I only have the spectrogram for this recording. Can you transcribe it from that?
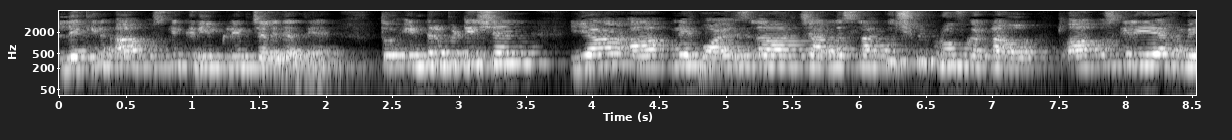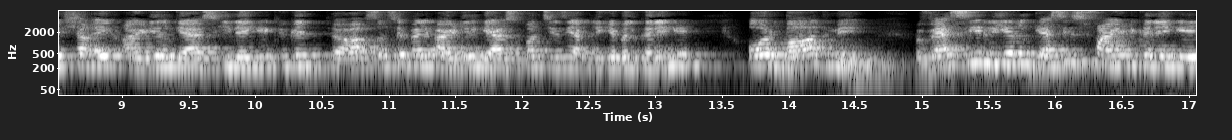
लेकिन आप उसके करीब करीब चले जाते हैं। तो इंटरप्रिटेशन या आपने बॉयल्स लॉ चार्लस लॉ कुछ भी प्रूफ करना हो तो आप उसके लिए हमेशा एक आइडियल गैस ही लेंगे क्योंकि आप सबसे पहले आइडियल गैस पर चीज़ें एप्लीकेबल करेंगे, और बाद में वैसी रियल गैसेस फाइंड करेंगे,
